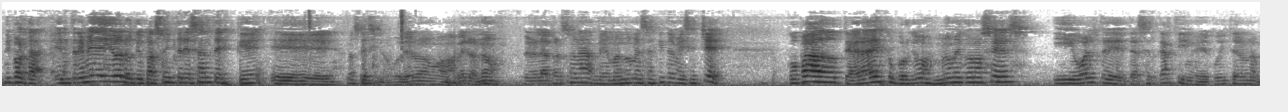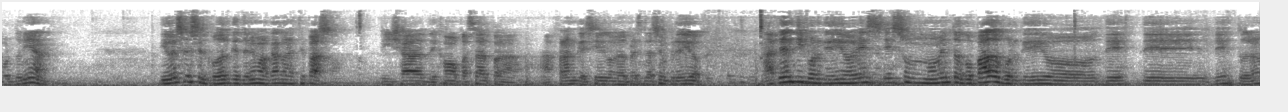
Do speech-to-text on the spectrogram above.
No importa, entre medio lo que pasó interesante es que, eh, no sé si nos volvieron a ver o no, pero la persona me mandó un mensajito y me dice, che, copado, te agradezco porque vos no me conocés y igual te, te acercaste y me pudiste dar una oportunidad. Digo, ese es el poder que tenemos acá con este paso. Y ya dejamos pasar para a Frank que sigue con la presentación, pero digo, atenti porque digo, es, es un momento copado porque digo, de, de- de esto, ¿no?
